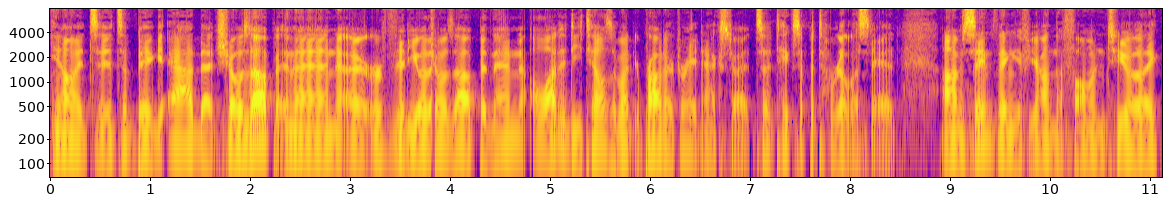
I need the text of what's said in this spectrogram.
you know it's it's a big ad that shows up and then or video that shows up and then a lot of details about your product right next to it. So it takes up a ton of real estate. Um, same thing if you're on the phone too like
